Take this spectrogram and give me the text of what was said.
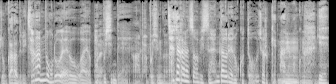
좀 깔아드릴게요. 상암동으로 왜 와요? 바쁘신데. 아 바쁘신가요? 찾아가는 서비스 한다 그래 놓고 또 저렇게 말을 음, 하고. 예.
